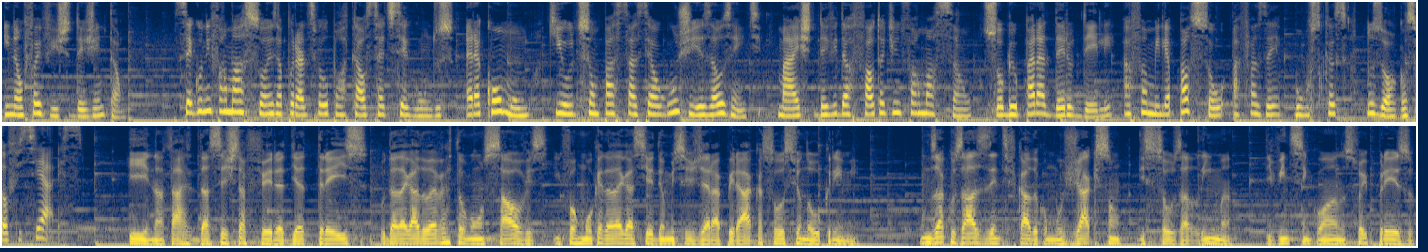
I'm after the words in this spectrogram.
e não foi visto desde então. Segundo informações apuradas pelo portal 7 Segundos, era comum que Hudson passasse alguns dias ausente, mas, devido à falta de informação sobre o paradeiro dele, a família passou a fazer buscas nos órgãos oficiais. E, na tarde da sexta-feira, dia 3, o delegado Everton Gonçalves informou que a Delegacia de Homicídio de Arapiraca solucionou o crime. Um dos acusados, identificado como Jackson de Souza Lima, de 25 anos, foi preso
